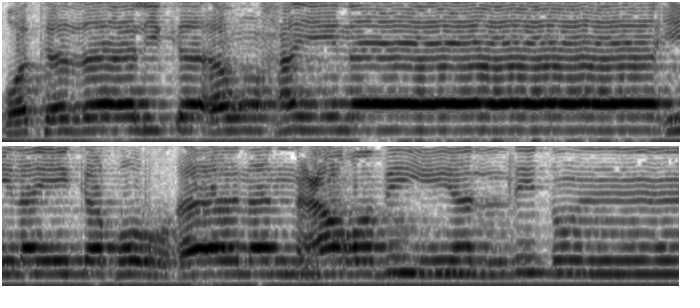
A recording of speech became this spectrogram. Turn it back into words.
وكذلك أوحينا إليك قرآنا عربيا لتنذر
